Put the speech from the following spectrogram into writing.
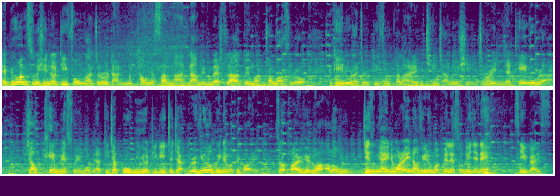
အဲပြီးသွားပြီဆိုလို့ရှိရင်တော့ဒီဖုန်းကကျွန်တော်တို့ဒါ2025လာမယ့် Match လအတွင်းမှာထွက်မှာဆိုတော့တကယ်လို့ဒါကျွန်တော်ဒီဖုန်းထွက်လာတဲ့အချိန်ချလို့ရှိရင်ကျွန်တော်တို့လက်သေးကိုဒါရောက်ခဲ့မယ်ဆိုရင်ပေါ့ဗျာဒီထက်ပိုပြီးတော့ဒီလေးကြကြ review လုပ်ပေးနိုင်မှာဖြစ်ပါတယ်ဆိုတော့ဘာဖြစ်ဖြစ်ပါအားလုံးကျေးဇူးအများကြီးတင်ပါတယ်နောက်ဗီဒီယိုမှာပြန်လည်ဆုံတွေ့ကြနေ see you guys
